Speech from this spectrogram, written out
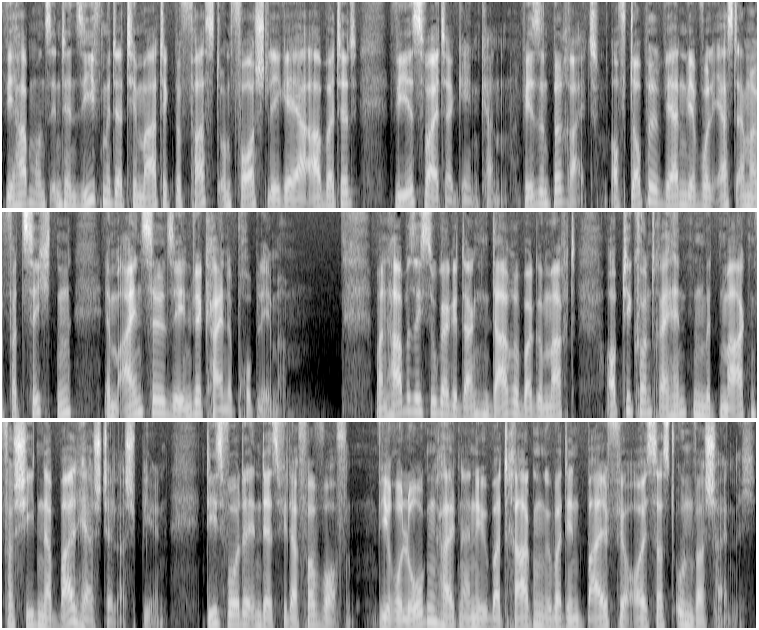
wir haben uns intensiv mit der Thematik befasst und Vorschläge erarbeitet, wie es weitergehen kann. Wir sind bereit. Auf Doppel werden wir wohl erst einmal verzichten, im Einzel sehen wir keine Probleme. Man habe sich sogar Gedanken darüber gemacht, ob die Kontrahenten mit Marken verschiedener Ballhersteller spielen. Dies wurde indes wieder verworfen. Virologen halten eine Übertragung über den Ball für äußerst unwahrscheinlich.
